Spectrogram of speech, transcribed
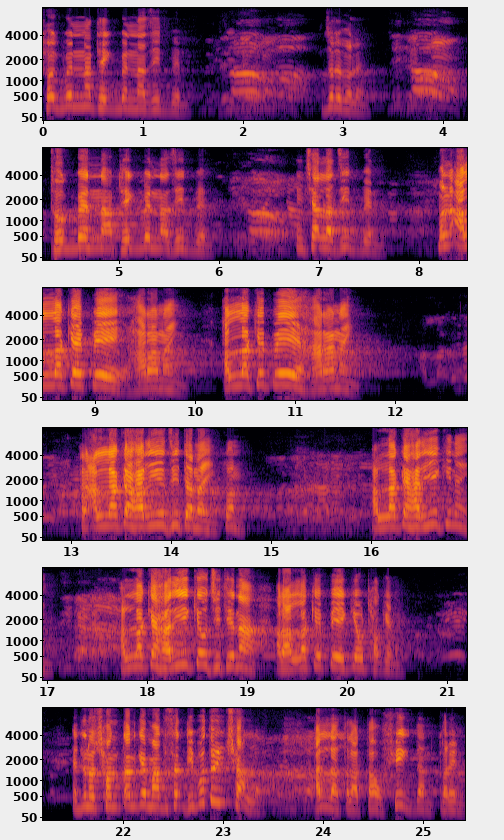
ঠকবেন না, ঠেকবেন না, জিতবেন। জোরে বলেন। ঠকবেন না, ঠেকবেন না, জিতবেন। ইনশাল্লাহ জিতবেন। বলেন, আল্লাহকে পেয়ে হারা নাই। আল্লাহকে পেয়ে হারা নাই। আল্লাহকে হারিয়ে জিতা নাই। কোন? আল্লাহকে হারিয়ে কি নাই? আল্লাহকে হারিয়ে কেউ জিতে না, আর আল্লাহকে পেয়ে কেউ ঠকে না। এজন্য সন্তানকে মাদ্রাসা দিব তো ইনশাআল্লাহ। আল্লাহ তালা তৌফিক দান করেন।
